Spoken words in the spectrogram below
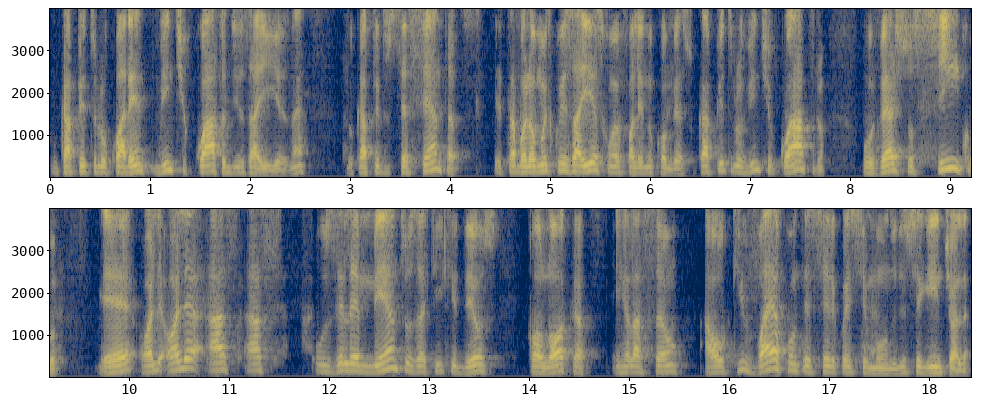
o, capítulo 40, 24 de Isaías, né? Do capítulo 60, ele trabalhou muito com Isaías, como eu falei no começo. O capítulo 24, o verso 5, é, olha, olha as, as, os elementos aqui que Deus coloca em relação ao que vai acontecer com esse mundo. Diz o seguinte, olha,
